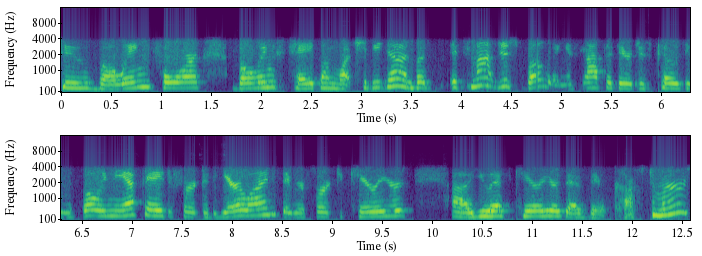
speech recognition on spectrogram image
to Boeing for Boeing's take on what should be done. But it's not just Boeing. It's not that they're just cozy with Boeing. The FAA deferred to the airlines. They referred to carriers, uh, U.S. carriers, as their customers.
